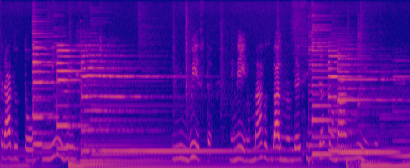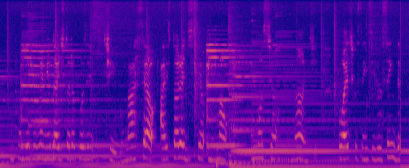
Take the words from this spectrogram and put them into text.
tradutor e linguista mineiro Marcos Wagner decidiu transformar no livro Infanto Juvenil da editora Positivo. Marcel, a história de seu irmão, emocionante, poético, sensível, sem drama.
